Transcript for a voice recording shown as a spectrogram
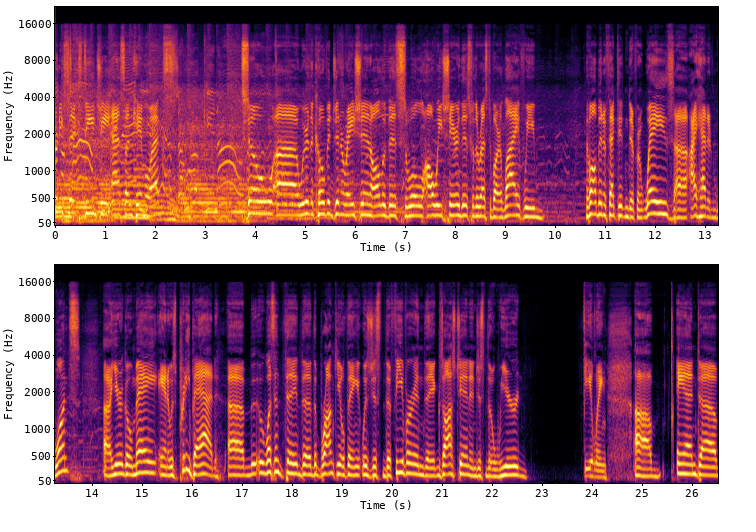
36 DGS on KMOX. So uh, we're the COVID generation. All of this, we'll always share this for the rest of our life. We have all been affected in different ways. Uh, I had it once a year ago May, and it was pretty bad. Uh, it wasn't the, the the bronchial thing; it was just the fever and the exhaustion and just the weird feeling. Um, and uh,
